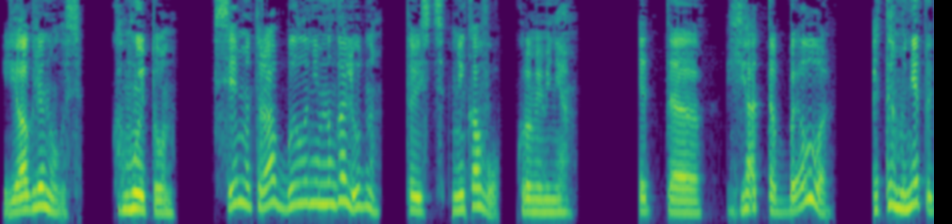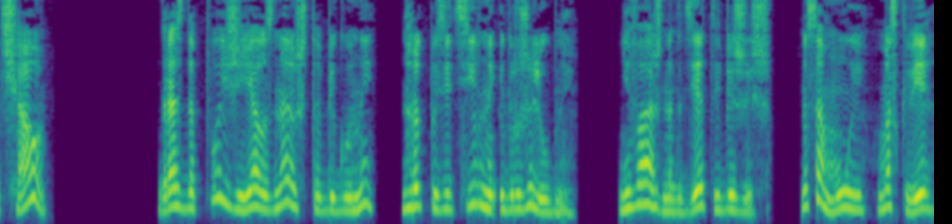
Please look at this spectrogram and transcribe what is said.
Я оглянулась. Кому это он? В семь утра было немноголюдно, то есть никого, кроме меня. Это я-то Белла? Это мне-то Чао? Гораздо позже я узнаю, что бегуны — народ позитивный и дружелюбный. Неважно, где ты бежишь. На Самуи, в Москве,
